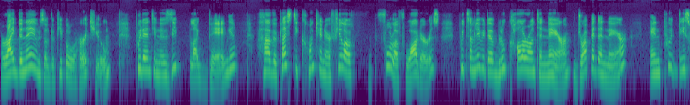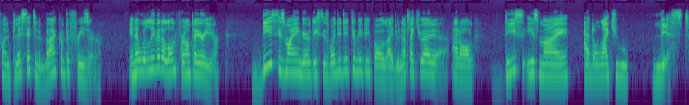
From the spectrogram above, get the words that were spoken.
write the names of the people who hurt you, put it in a Ziploc bag, have a plastic container full of full of waters, put some little bit of blue colorant in there, drop it in there, and put this one, place it in the back of the freezer. And I will leave it alone for an entire year. This is my anger. This is what you did to me, people. I do not like you at, at all. This is my I don't like you list.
